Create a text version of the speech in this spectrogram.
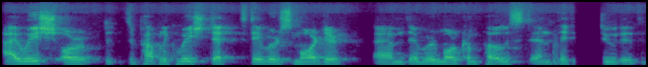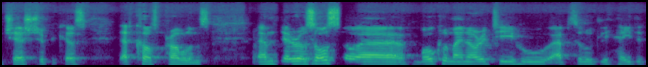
I wish, or the, the public wished that they were smarter, um, they were more composed, and they do the, the gesture because that caused problems. Um, there was also a vocal minority who absolutely hated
